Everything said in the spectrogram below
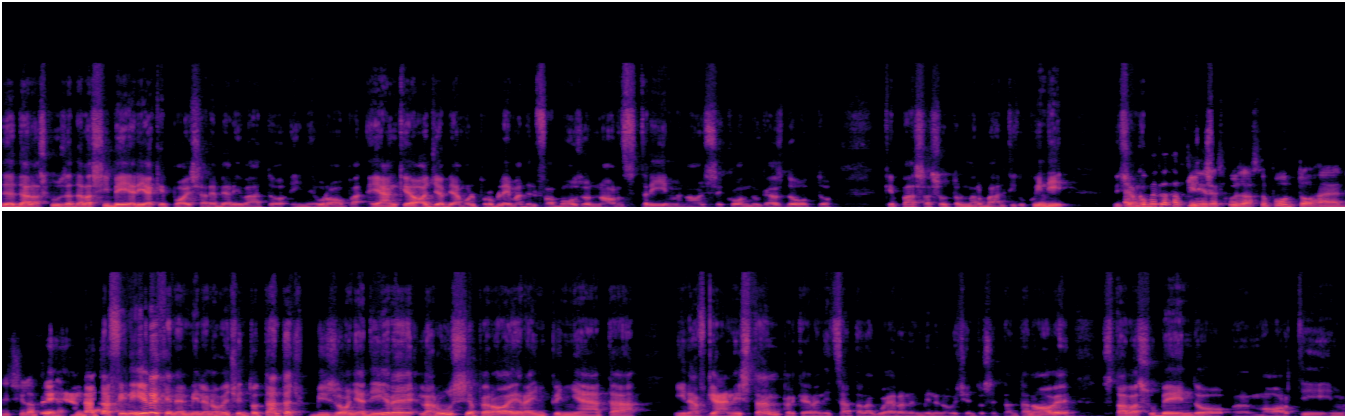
eh, dalla, scusa, dalla Siberia che poi sarebbe arrivato in Europa e anche oggi abbiamo il problema del famoso Nord Stream, no? il secondo gasdotto che passa sotto il Mar Baltico. Quindi diciamo... Eh, come è andata a finire? Scusa, a questo punto eh, dici la fine. Beh, è andata a finire che nel 1980, bisogna dire, la Russia però era impegnata in Afghanistan perché era iniziata la guerra nel 1979, stava subendo eh, morti in,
